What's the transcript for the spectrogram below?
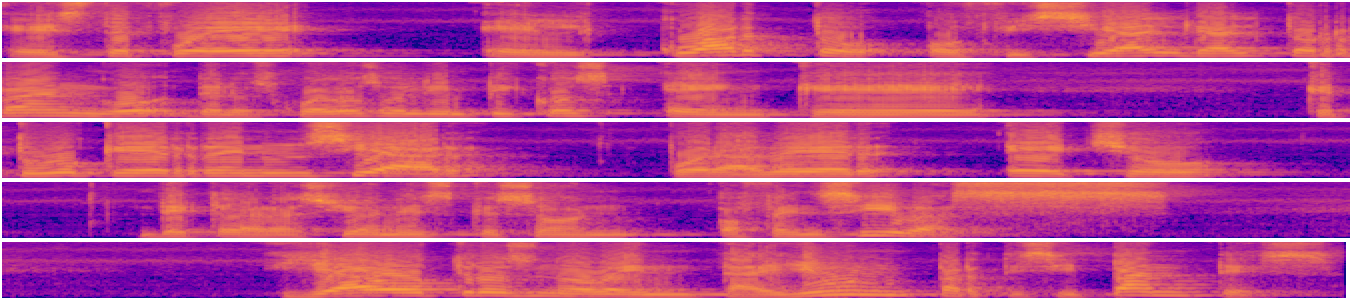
este fue el cuarto oficial de alto rango de los Juegos Olímpicos en que, que tuvo que renunciar por haber hecho declaraciones que son ofensivas. Ya otros 91 participantes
